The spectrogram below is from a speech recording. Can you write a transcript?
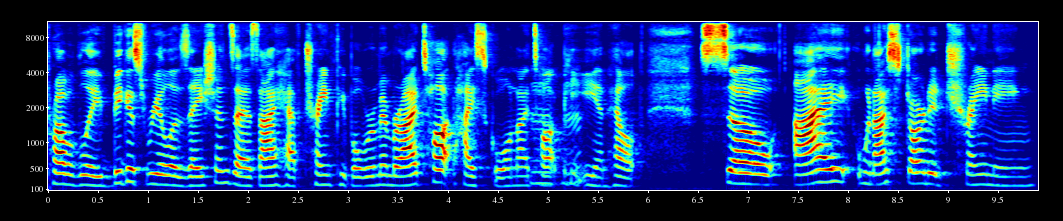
probably biggest realizations as I have trained people. Remember, I taught high school and I taught PE and health. So I, when I started training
